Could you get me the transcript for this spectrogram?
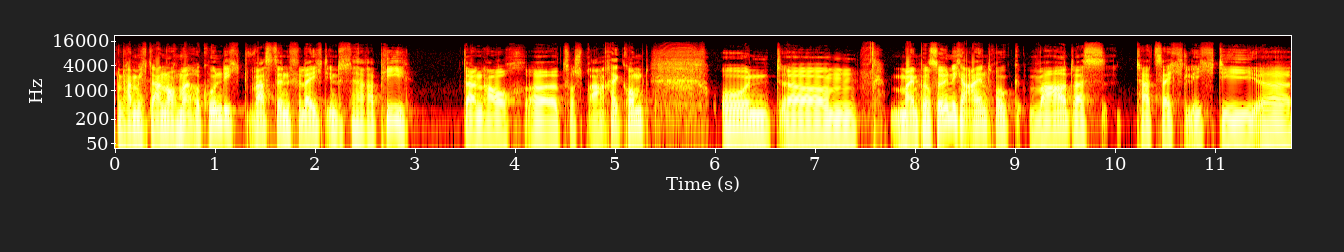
und habe mich da nochmal erkundigt, was denn vielleicht in der Therapie dann auch äh, zur Sprache kommt. Und ähm, mein persönlicher Eindruck war, dass tatsächlich die, äh,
